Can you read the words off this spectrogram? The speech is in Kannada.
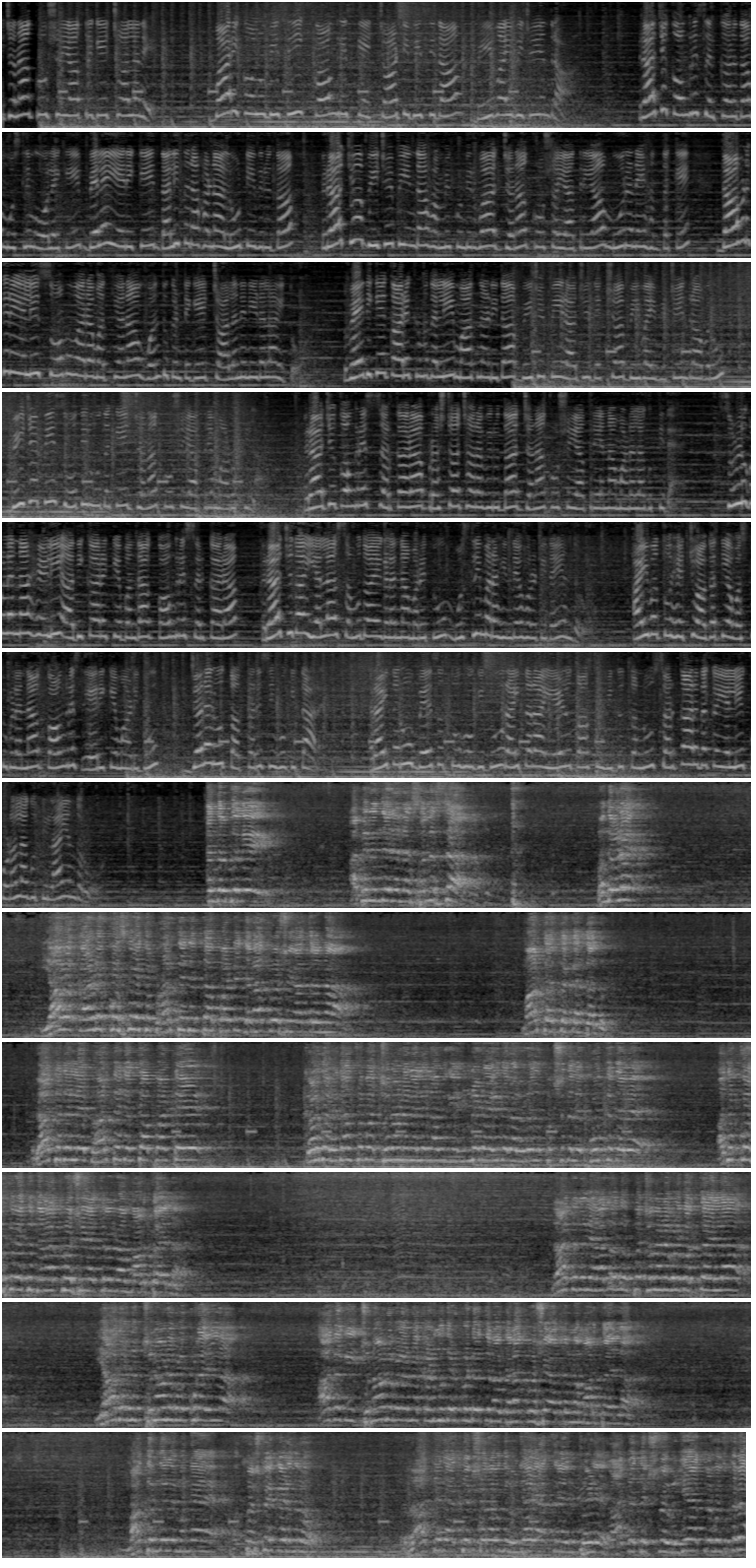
ಜನಾಕ್ರೋಶ ಯಾತ್ರೆಗೆ ಚಾಲನೆ. ಬಾರಿಕೋಲು ಬೀಸಿ ಕಾಂಗ್ರೆಸ್ಗೆ ಚಾಟಿ ಬೀಸಿದ ಬಿವೈ ವಿಜಯೇಂದ್ರ. ರಾಜ್ಯ ಕಾಂಗ್ರೆಸ್ ಸರ್ಕಾರದ ಮುಸ್ಲಿಂ ಓಲೈಕೆ, ಬೆಲೆ ಏರಿಕೆ, ದಲಿತರ ಹಣ ಲೂಟಿ ವಿರುದ್ಧ ರಾಜ್ಯ ಬಿಜೆಪಿಯಿಂದ ಹಮ್ಮಿಕೊಂಡಿರುವ ಜನಾಕ್ರೋಶ ಯಾತ್ರೆಯ ಮೂರನೇ ಹಂತಕ್ಕೆ ದಾವಣಗೆರೆಯಲ್ಲಿ ಸೋಮವಾರ ಮಧ್ಯಾಹ್ನ ಒಂದು ಗಂಟೆಗೆ ಚಾಲನೆ ನೀಡಲಾಯಿತು. ವೇದಿಕೆ ಕಾರ್ಯಕ್ರಮದಲ್ಲಿ ಮಾತನಾಡಿದ ಬಿಜೆಪಿ ರಾಜ್ಯಾಧ್ಯಕ್ಷ ಬಿವೈ ವಿಜೇಂದ್ರ ಅವರು, ಬಿಜೆಪಿ ಸೋತಿರುವುದಕ್ಕೆ ಜನಾಕ್ರೋಶ ಯಾತ್ರೆ ಮಾಡುತ್ತಿಲ್ಲ. ರಾಜ್ಯ ಕಾಂಗ್ರೆಸ್ ಸರ್ಕಾರ ಭ್ರಷ್ಟಾಚಾರ ವಿರುದ್ಧ ಜನಾಕ್ರೋಶ ಯಾತ್ರೆಯನ್ನ ಮಾಡಲಾಗುತ್ತಿದೆ. ಸುಳ್ಳುಗಳನ್ನ ಹೇಳಿ ಅಧಿಕಾರಕ್ಕೆ ಬಂದ ಕಾಂಗ್ರೆಸ್ ಸರ್ಕಾರ ರಾಜ್ಯದ ಎಲ್ಲ ಸಮುದಾಯಗಳನ್ನ ಮರೆತು ಮುಸ್ಲಿಮರ ಹಿಂದೆ ಹೊರಟಿದೆ ಎಂದರು. ಐವತ್ತು ಹೆಚ್ಚು ಅಗತ್ಯ ವಸ್ತುಗಳನ್ನ ಕಾಂಗ್ರೆಸ್ ಏರಿಕೆ ಮಾಡಿದ್ದು ಜನರು ತತ್ತರಿಸಿ ಹೋಗಿದ್ದಾರೆ. ರೈತರು ಬೇಸತ್ತು ಹೋಗಿದ್ದು, ರೈತರ ಏಳು ತಾಸು ವಿದ್ಯುತ್ತನ್ನು ಸರ್ಕಾರದ ಕೈಯಲ್ಲಿ ಕೊಡಲಾಗುತ್ತಿಲ್ಲ ಎಂದರು. ಸಂದರ್ಭದಲ್ಲಿ ಅಭಿನಂದನೆ ಸಲ್ಲಿಸ್ತಾ ಒಂದು ಯಾವ ಕಾರಣಕ್ಕೋಸ್ಕರ ಇವತ್ತು ಭಾರತೀಯ ಜನತಾ ಪಾರ್ಟಿ ಜನಾಕ್ರೋಶ ಯಾತ್ರೆಯನ್ನ ಮಾಡ್ತಾ ಇರ್ತಕ್ಕಂಥದ್ದು? ರಾಜ್ಯದಲ್ಲಿ ಭಾರತೀಯ ಜನತಾ ಪಾರ್ಟಿ ಕಳೆದ ವಿಧಾನಸಭಾ ಚುನಾವಣೆಯಲ್ಲಿ ನಮಗೆ ಹಿನ್ನಡೆ ಐದರ ವಿರೋಧ ಪಕ್ಷದಲ್ಲಿ ಕೂತಿದ್ದೇವೆ. ಅದಕ್ಕೋಸ್ಕರ ಇದು ಜನಾಕ್ರೋಶ ಯಾತ್ರೆ ನಾವು ಮಾಡ್ತಾ ಇಲ್ಲ. ರಾಜ್ಯದಲ್ಲಿ ಯಾವುದೊಂದು ಉಪಚುನಾವಣೆಗಳು ಬರ್ತಾ ಇಲ್ಲ. ಯಾವುದೊಂದು ಚುನಾವಣೆಗಳು ಕೂಡ ಇಲ್ಲ. ಹಾಗಾಗಿ ಚುನಾವಣೆಗಳನ್ನ ಕಣ್ಮುಂದಿಡ್ಕೊಂಡು ನಾವು ಜನಾಕ್ರೋಶ ಯಾತ್ರೆಯನ್ನ ಮಾಡ್ತಾ ಇಲ್ಲ. ಮಾಧ್ಯಮದಲ್ಲಿ ಮೊನ್ನೆ ಒಂದು ಪ್ರಶ್ನೆ ಕೇಳಿದ್ರು. ರಾಜ್ಯದ ಅಧ್ಯಕ್ಷರ ಒಂದು ವಿಜಯ ಯಾತ್ರೆ ಅಂತ ಹೇಳಿ ರಾಜ್ಯಾಧ್ಯಕ್ಷರ ವಿಜಯ ಯಾತ್ರೆಗೋಸ್ಕರ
